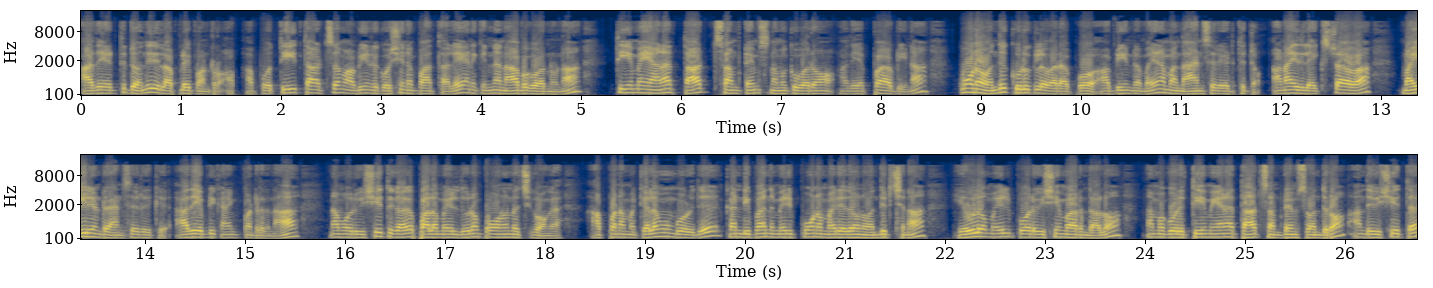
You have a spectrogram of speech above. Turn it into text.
அதை எடுத்துகிட்டு வந்து இதில் அப்ளை பண்ணுறோம் அப்போது தீ தாட்சம் அப்படின்ற கொஷினை பார்த்தாலே எனக்கு என்ன ஞாபகம் வரணும்னா தீமையான தாட் சம்டைம்ஸ் நமக்கு வரும். அது எப்போ அப்படின்னா பூனை வந்து குறுக்கில் வரப்போ அப்படின்ற மாதிரி நம்ம அந்த ஆன்சர் எடுத்துட்டோம். ஆனால் இதில் எக்ஸ்ட்ராவாக மைல் என்ற ஆன்சர் இருக்குது அதை எப்படி கனெக்ட் பண்ணுறதுனா நம்ம ஒரு விஷயத்துக்காக பல மைல் தூரம் போகணும்னு வச்சுக்கோங்க. அப்போ நம்ம கிளம்பும் பொழுது கண்டிப்பாக இந்த மாதிரி பூனை மாதிரி ஏதோ ஒன்று வந்துடுச்சுன்னா எவ்வளோ மைல் போகிற விஷயமா இருந்தாலும் நமக்கு ஒரு தீமையான தாட் சம்டைம்ஸ் வந்துடும் அந்த விஷயத்த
